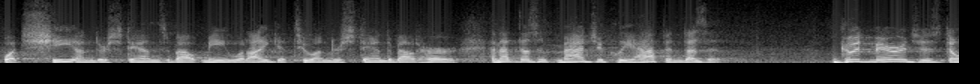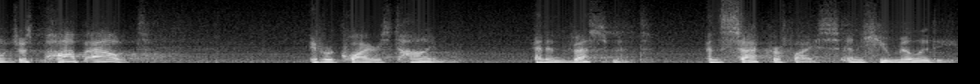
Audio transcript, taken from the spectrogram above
what she understands about me, what I get to understand about her. And that doesn't magically happen, does it? Good marriages don't just pop out, it requires time and investment and sacrifice and humility.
